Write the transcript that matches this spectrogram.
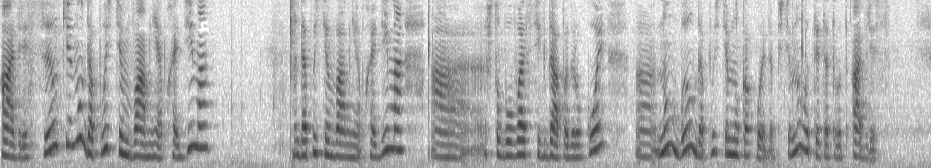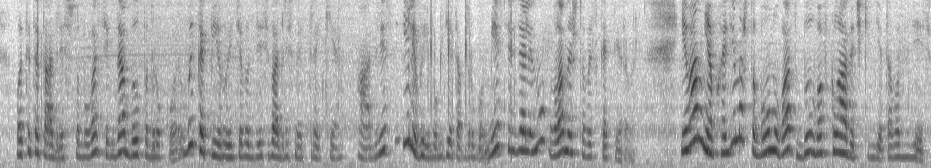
адрес ссылки, ну, допустим, вам необходимо, допустим, вам необходимо, а, чтобы у вас всегда под рукой, а, ну, был, допустим, ну, какой, допустим, ну, вот этот вот адрес – вот этот адрес, чтобы у вас всегда был под рукой. Вы копируете вот здесь в адресной строке адрес, или вы его где-то в другом месте взяли, ну, главное, что вы скопировали. И вам необходимо, чтобы он у вас был во вкладочке где-то вот здесь.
